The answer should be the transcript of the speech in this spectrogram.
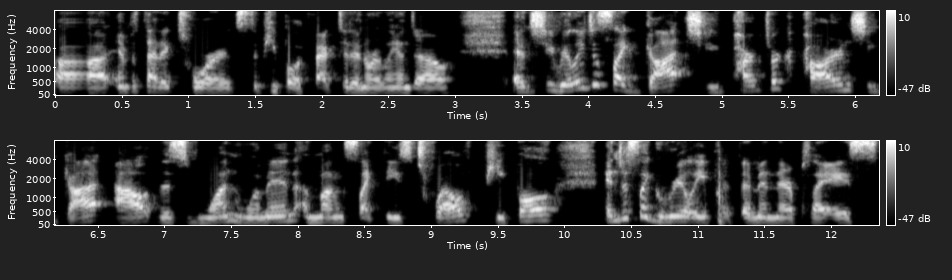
uh, empathetic towards the people affected in Orlando, and she really just like got. She parked her car and she got out this one woman amongst like these twelve people, and just like really put them in their place.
